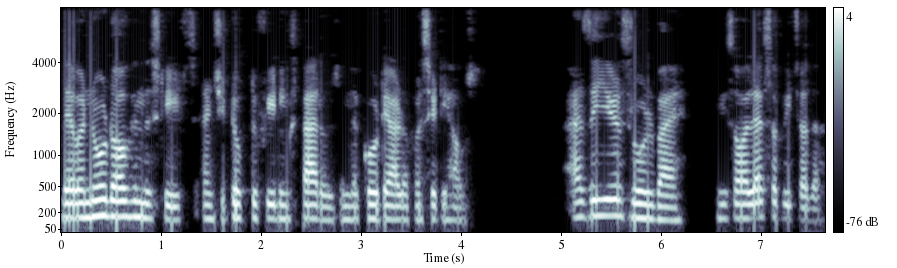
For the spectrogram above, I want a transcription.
There were no dogs in the streets, and she took to feeding sparrows in the courtyard of her city house. As the years rolled by, we saw less of each other.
